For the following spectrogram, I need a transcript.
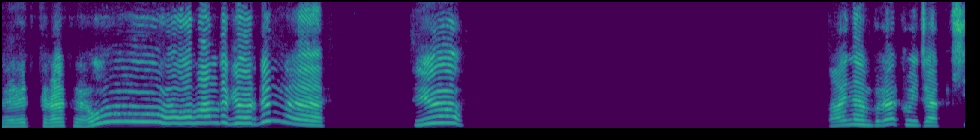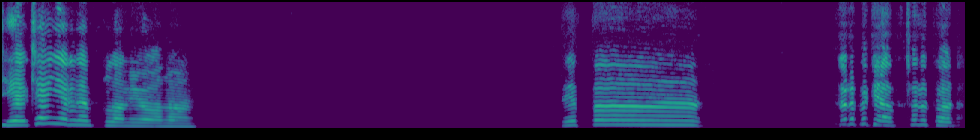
Evet bırak. Oo, oğlan da gördün mü? Yuh. Aynen bırakmayacakmış. Yelken yerine kullanıyor onu. Yapın. Tarafa gel, tarafa.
